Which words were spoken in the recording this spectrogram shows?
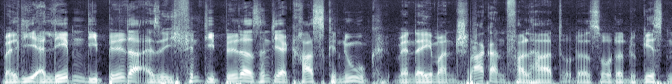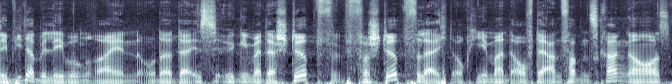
Weil die erleben die Bilder, also ich finde, die Bilder sind ja krass genug. Wenn da jemand einen Schlaganfall hat oder so, oder du gehst in eine Wiederbelebung rein, oder da ist irgendjemand, der stirbt, verstirbt vielleicht auch jemand auf der Anfahrt ins Krankenhaus,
